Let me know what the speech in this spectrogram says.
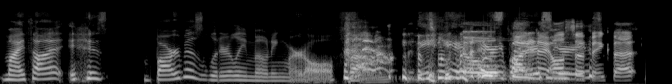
my thought is Barb is literally moaning Myrtle from the No, Harry why did Potter I also think that?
